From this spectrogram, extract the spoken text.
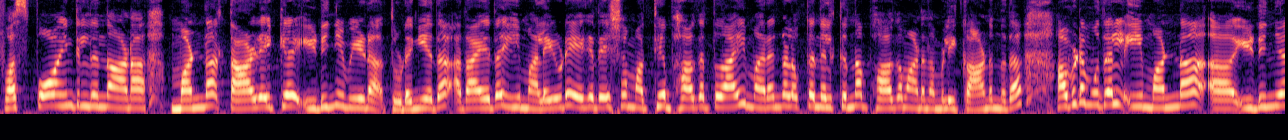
ഫസ്റ്റ് പോയിന്റിൽ നിന്നാണ് മണ്ണ് താഴേക്ക് ഇടിഞ്ഞു വീണ് തുടങ്ങിയത്. അതായത് ഈ മലയുടെ ഏകദേശം മധ്യഭാഗത്തായി മരങ്ങളൊക്കെ നിൽക്കുന്ന ഭാഗമാണ് നമ്മൾ ഈ കാണുന്നത്. അവിടെ മുതൽ ഈ മണ്ണ് ഇടിഞ്ഞ്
